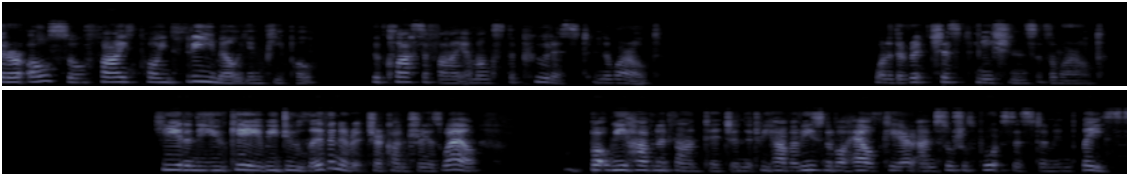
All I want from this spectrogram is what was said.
There are also 5.3 million people who classify amongst the poorest in the world, one of the richest nations of the world. Here in the UK, we do live in a richer country as well, but we have an advantage in that we have a reasonable healthcare and social support system in place.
